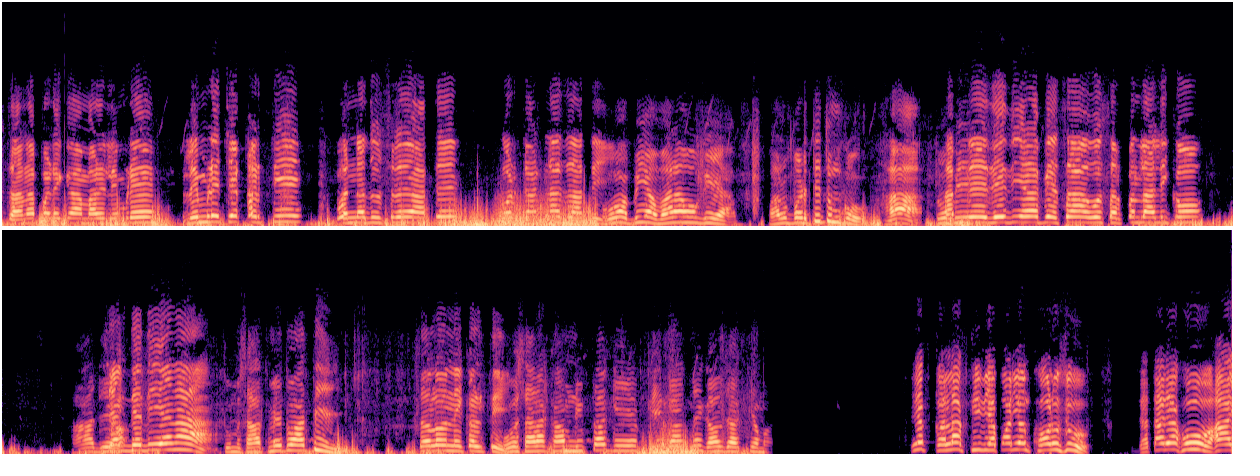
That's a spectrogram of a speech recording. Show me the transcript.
जाना पड़ेगा हमारे लिमड़े। लिमड़े चेक करती वरना दूसरे आते और काटना जाती। वो अभी हमारा हो गया। मालूम पड़ती तुमको? हाँ तो अभी दे दिया ना पैसा वो सरपंच लाली को। हाँ दे चेक दे दिया ना। तुम साथ में तो आती। चलो निकलती। वो सारा काम निपटा के फिर बाद में गाँव जाके हमारा એક કલાકથી વેપારીઓને ખોલું છું જતા રાખું આ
